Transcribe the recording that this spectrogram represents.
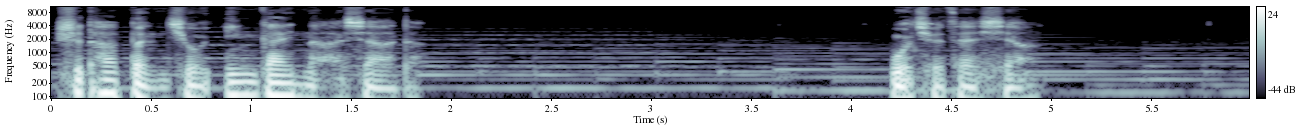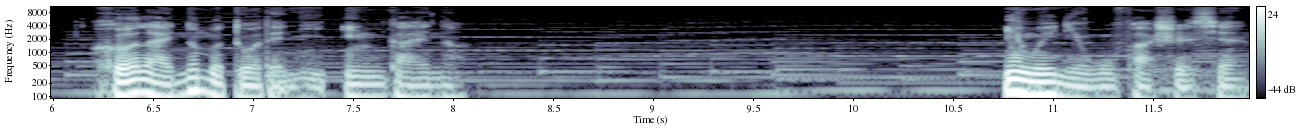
是他本就应该拿下的。我却在想，何来那么多的你应该呢？因为你无法实现，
